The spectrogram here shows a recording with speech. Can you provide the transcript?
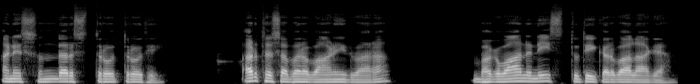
અને સુંદર સ્ત્રોત્રોથી. અર્થસભર વાણી દ્વારા ભગવાનની સ્તુતિ કરવા લાગ્યા.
